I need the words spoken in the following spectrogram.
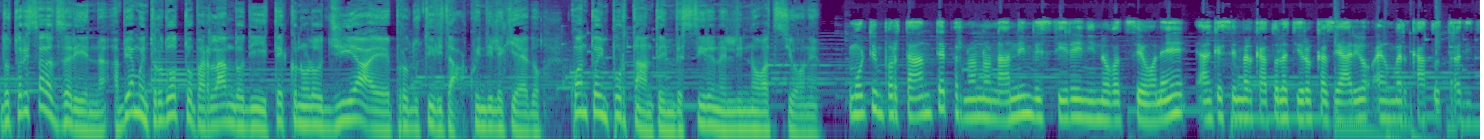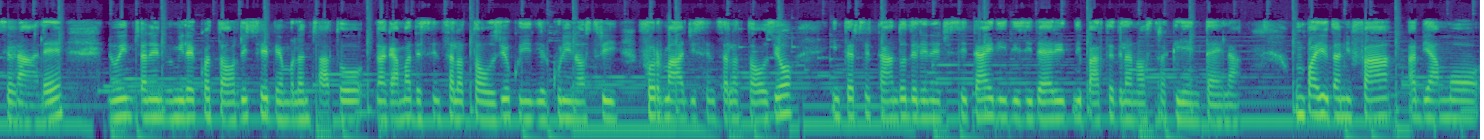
Dottoressa Lazzarin, abbiamo introdotto parlando di tecnologia e produttività, quindi le chiedo quanto è importante investire nell'innovazione? Molto importante per nonno Nanni investire in innovazione, anche se il mercato lattiero-caseario è un mercato tradizionale. Noi già nel 2014 abbiamo lanciato la gamma del senza lattosio, quindi di alcuni nostri formaggi senza lattosio, intercettando delle necessità e dei desideri di parte della nostra clientela. Un paio d'anni fa abbiamo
